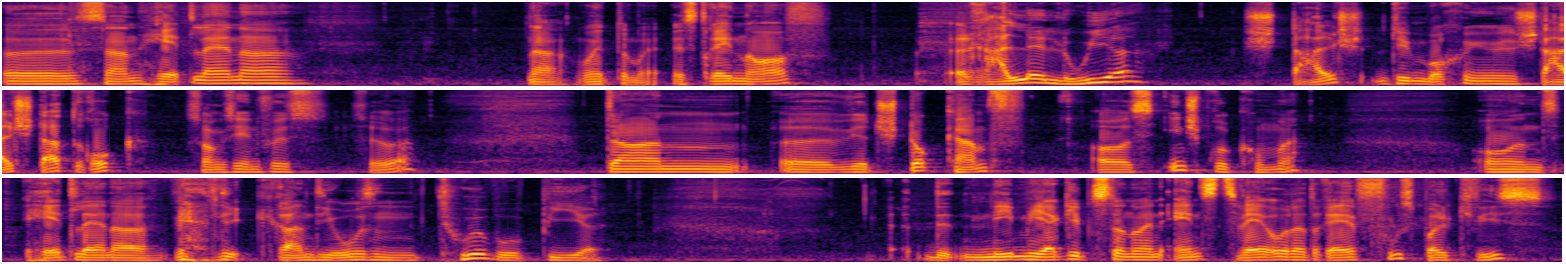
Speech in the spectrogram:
äh, sind Headliner. Na, Moment mal. Es treten auf Ralleluja, Stahl, die machen Stahlstadt-Rock, sagen sie jedenfalls selber. Dann äh, wird Stockkampf aus Innsbruck kommen. Und Headliner werden die grandiosen Turbo-Bier. Nebenher gibt es da noch ein 1, 2 oder 3 Fußballquiz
